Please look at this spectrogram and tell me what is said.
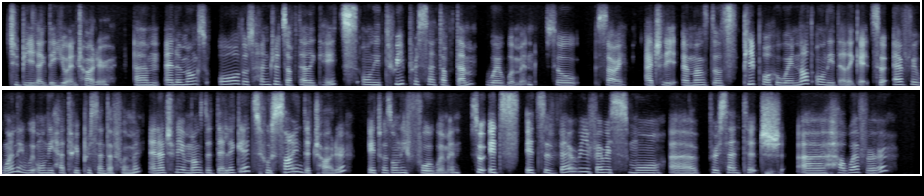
to be like the UN Charter. Um, and amongst all those hundreds of delegates, only 3% of them were women. So, sorry, actually, amongst those people who were not only delegates, so everyone, we only had 3% of women. And actually, amongst the delegates who signed the charter, it was only four women. So it's it's a very very small uh, percentage. Uh, however,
